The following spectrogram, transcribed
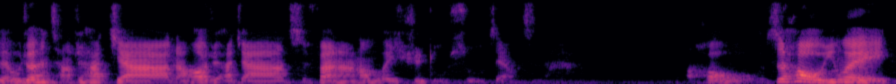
对，我就很常去他家，然后去他家吃饭啊，然后我们会一起去读书这样子。然后之后因为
